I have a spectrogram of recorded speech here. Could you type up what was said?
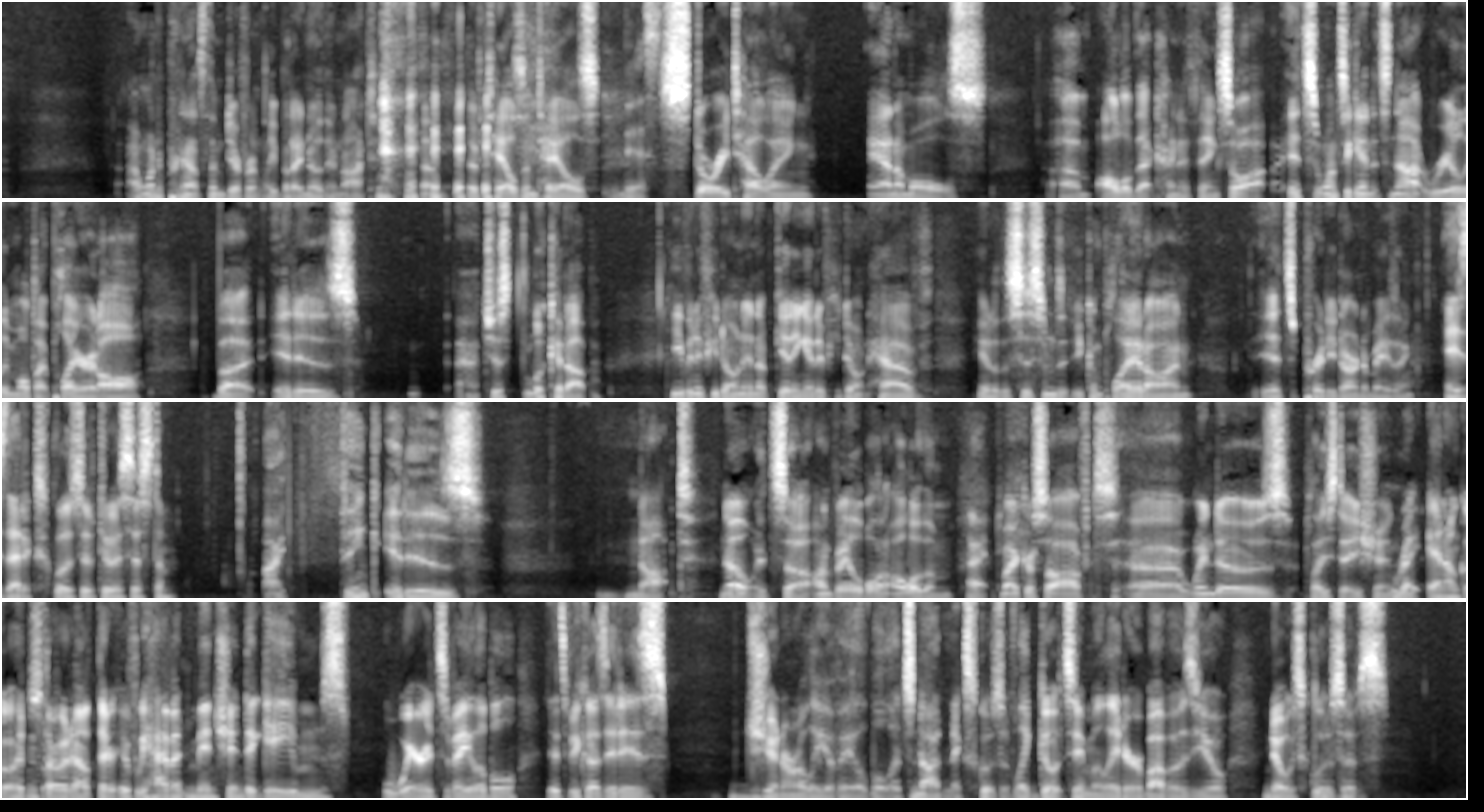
I want to pronounce them differently, but I know they're not. Um, of Tails and Tales, Yes. storytelling, animals, um, all of that kind of thing. So uh, it's once again, it's not really multiplayer at all, but it is. Uh, just look it up, even if you don't end up getting it. If you don't have, you know, the systems that you can play it on, it's pretty darn amazing. Is that exclusive to a system? I think it is not. No, it's uh, available on all of them. All right. Microsoft, uh, Windows, PlayStation. Right. And I'll go ahead and throw it out there. If we haven't mentioned a game's where it's available, it's because it is generally available. It's not an exclusive. Like Goat Simulator or Baba's You, no exclusives.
